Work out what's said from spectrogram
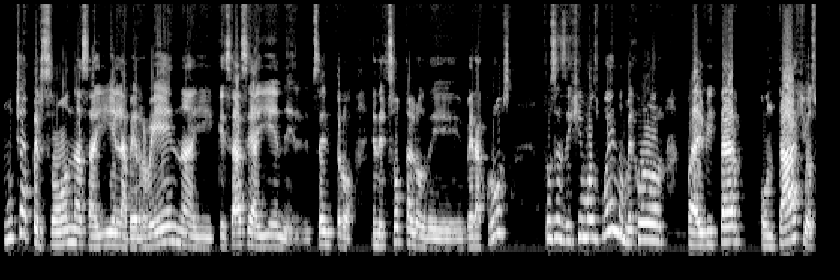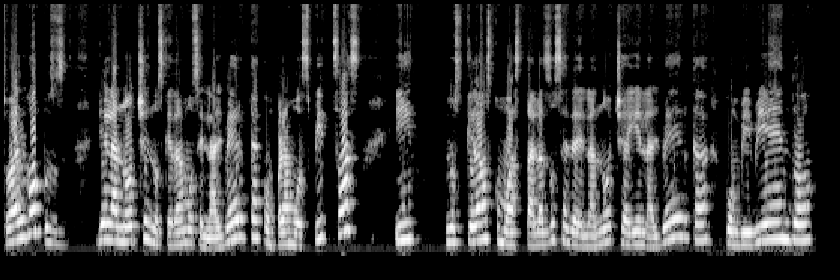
muchas personas ahí en la verbena y que se hace ahí en el centro, en el zócalo de Veracruz. Entonces dijimos, bueno, mejor para evitar contagios o algo, pues ya en la noche nos quedamos en la alberca, compramos pizzas y nos quedamos como hasta las 12 de la noche ahí en la alberca, conviviendo,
